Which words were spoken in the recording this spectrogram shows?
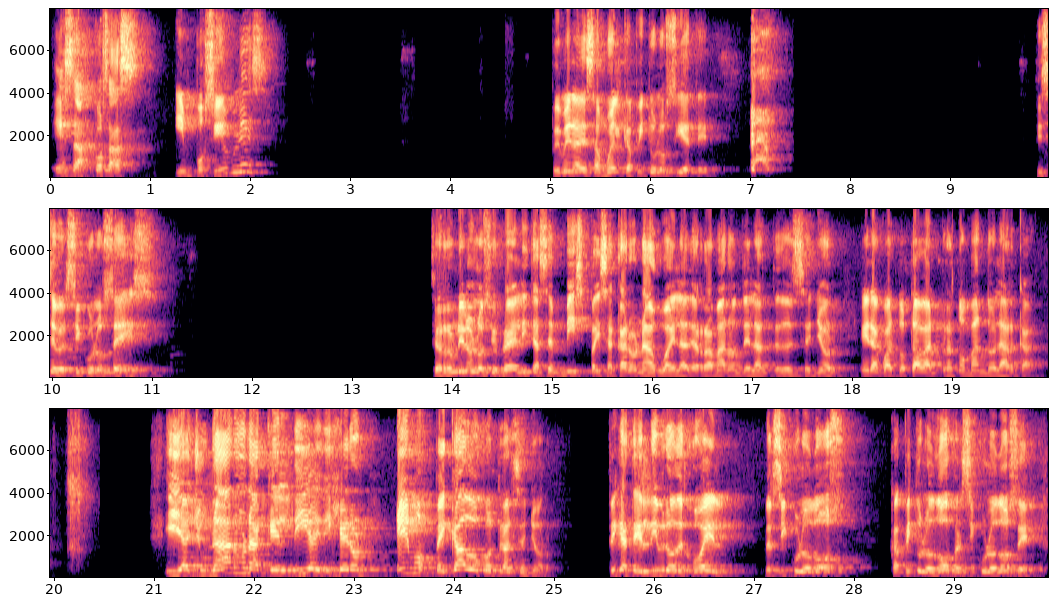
esas cosas imposibles? Primera de Samuel capítulo 7. Dice versículo 6. Se reunieron los israelitas en Mizpa y sacaron agua y la derramaron delante del Señor. Era cuando estaban retomando el arca. Y ayunaron aquel día y dijeron, hemos pecado contra el Señor. Fíjate el libro de Joel, versículo 2, capítulo 2, versículo 12.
